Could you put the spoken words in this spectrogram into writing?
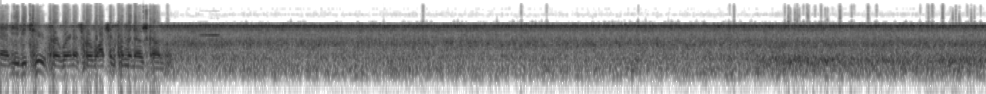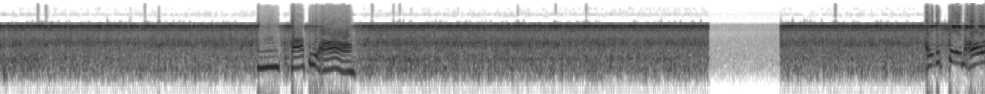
And EV2 for awareness. We're watching from the nose cone. Copy all. I would say in all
